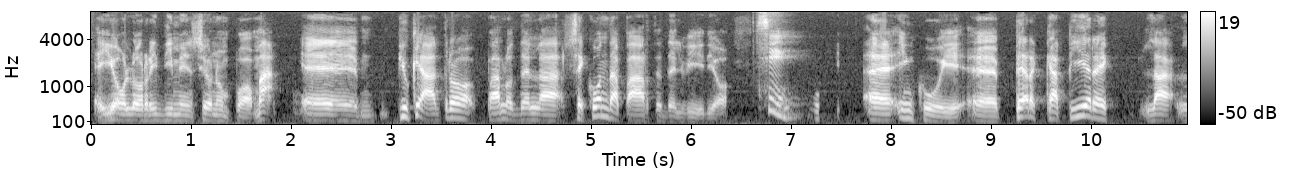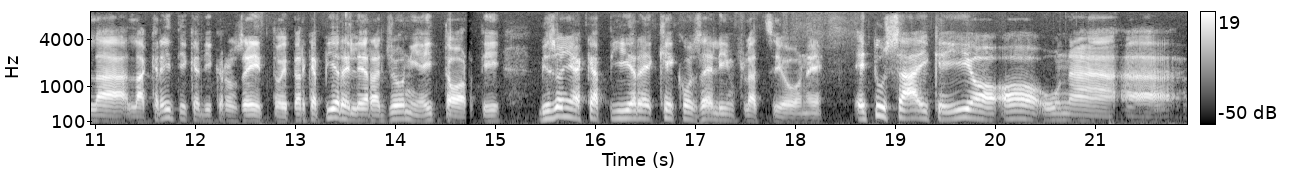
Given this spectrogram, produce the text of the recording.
e io lo ridimensiono un po', ma eh, più che altro parlo della seconda parte del video, sì. eh, in cui eh, per capire la, la, la critica di Crosetto e per capire le ragioni e i torti bisogna capire che cos'è l'inflazione e tu sai che io ho una, uh,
